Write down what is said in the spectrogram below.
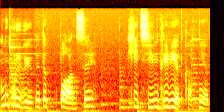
Оно прыгает. Это панцирь, хитин, креветка. Нет.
